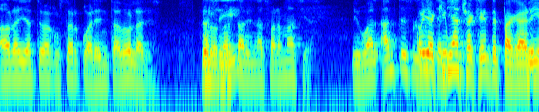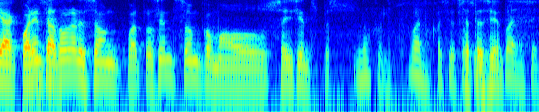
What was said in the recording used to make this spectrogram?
ahora ya te va a costar 40 dólares, pero ¿Ah, va a estar en las farmacias. Igual, antes lo Oye, que aquí mucha gente pagaría Sí, 40 sí. dólares, son 400, son como 600 pesos. No, Jolito, bueno, casi 800. 700. Bueno, sí.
